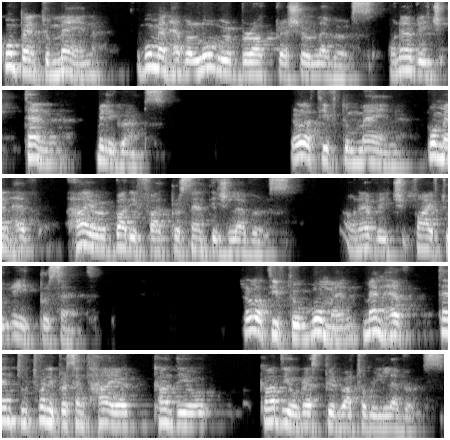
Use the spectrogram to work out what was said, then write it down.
Compared to men, women have a lower blood pressure levels, on average 10 milligrams. Relative to men, women have higher body fat percentage levels, on average 5 to 8%. Relative to women, men have 10 to 20% higher cardio, cardiorespiratory levels.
